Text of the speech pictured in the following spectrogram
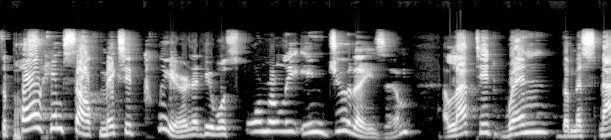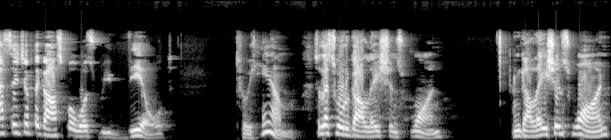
So Paul himself makes it clear that he was formerly in Judaism, left it when the message of the gospel was revealed to him. So let's go to Galatians 1. In Galatians 1,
